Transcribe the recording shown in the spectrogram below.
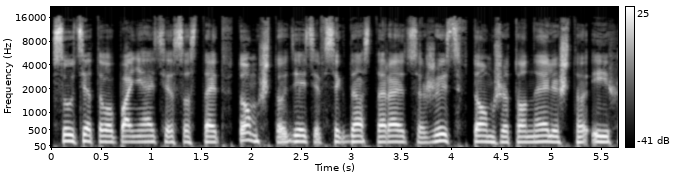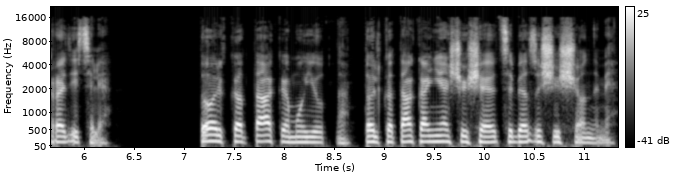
Суть этого понятия состоит в том, что дети всегда стараются жить в том же тоннеле, что и их родители. Только так им уютно, только так они ощущают себя защищенными.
